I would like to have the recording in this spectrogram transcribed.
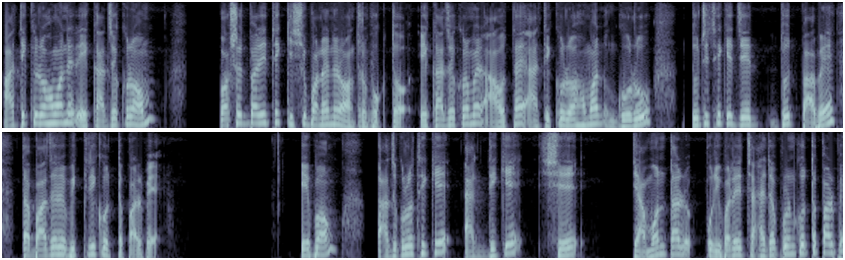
আতিকুর রহমানের এই কার্যক্রম বসতবাড়িতে কৃষি বনায়নের অন্তর্ভুক্ত। এই কার্যক্রমের আওতায় আতিকুর রহমান গরু দুটি থেকে যে দুধ পাবে তা বাজারে বিক্রি করতে পারবে এবং গাছগুলো থেকে একদিকে সে যেমন তার পরিবারের চাহিদা পূরণ করতে পারবে,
